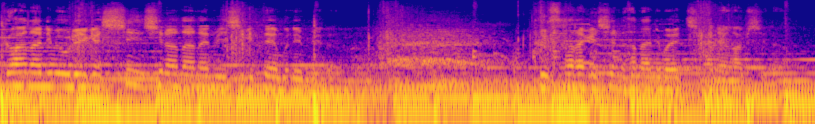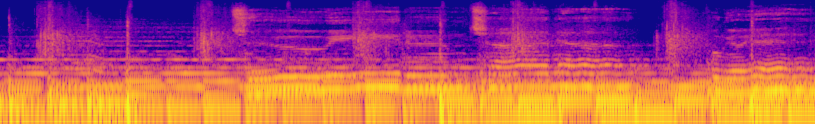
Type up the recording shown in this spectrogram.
그 하나님이 우리에게 신실한 하나님이시기 때문입니다. 그 살아계신 하나님을 찬양합시다. 주 이름 찬양 풍요의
